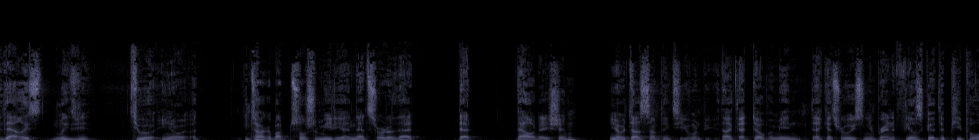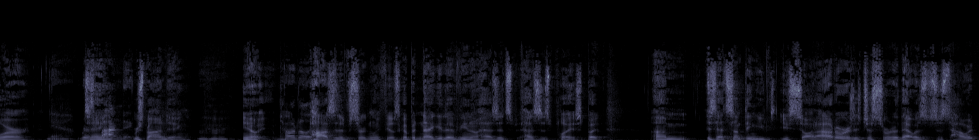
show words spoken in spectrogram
That leads, leads me to, a, you know, a, we can talk about social media and that sort of that that validation. You know, it does something to you when like that dopamine that gets released in your brain. It feels good that people are Yeah, saying- responding. responding. Mm-hmm. You know, Totally. positive certainly feels good, but negative, you know, has its has its place. But um, is that something you you sought out, or is it just sort of that was just how it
